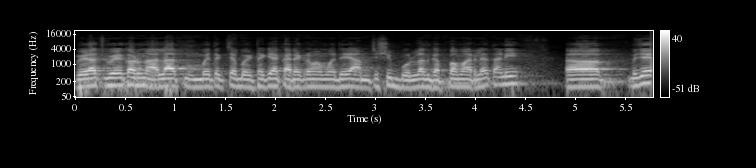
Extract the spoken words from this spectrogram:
वेळात वेळ काढून आलात मुंबई तकच्या बैठक या कार्यक्रमामध्ये आमच्याशी बोललात गप्पा मारल्यात आणि म्हणजे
